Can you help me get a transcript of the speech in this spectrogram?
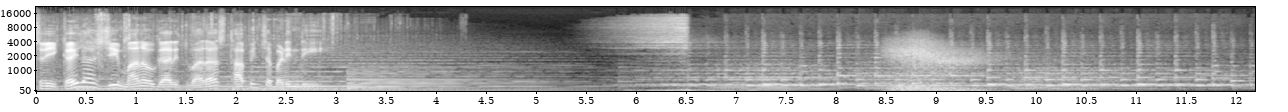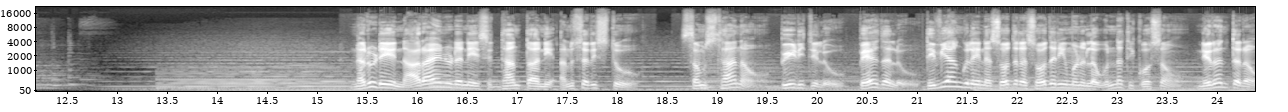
శ్రీ కైలాష్జీ మానవ్ గారి ద్వారా స్థాపించబడింది. నరుడే నారాయణుడనే సిద్ధాంతాన్ని అనుసరిస్తూ సంస్థానం పీడితులు పేదలు దివ్యాంగులైన సోదర సోదరీమణుల ఉన్నతి కోసం నిరంతరం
